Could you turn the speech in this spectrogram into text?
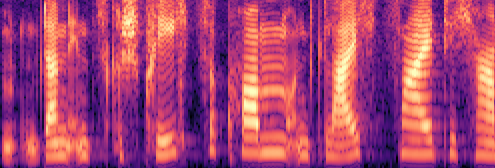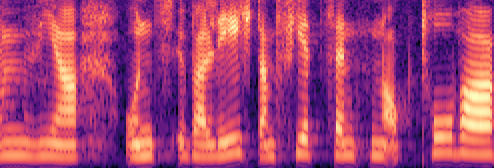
dann ins Gespräch zu kommen und gleichzeitig haben wir uns überlegt, am 14. Oktober,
